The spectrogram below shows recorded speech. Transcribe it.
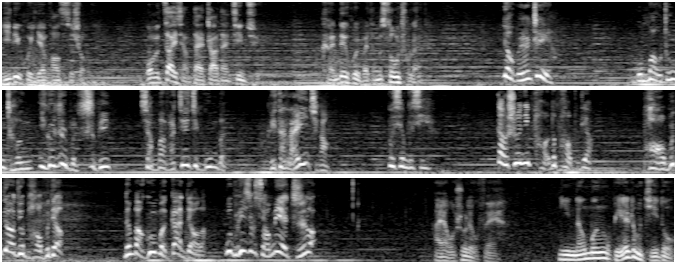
一定会严防死守的。我们再想带炸弹进去，肯定会被他们搜出来的。要不然这样，我冒充成一个日本士兵，想办法接近宫本，给他来一枪。不行不行，到时候你跑都跑不掉。跑不掉就跑不掉，能把宫本干掉了，我赔上小命也值了。哎呀，我说柳飞，你能不能别这么激动？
